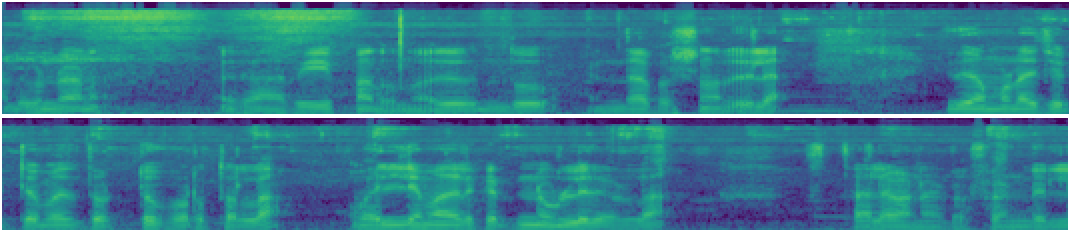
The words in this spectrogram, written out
അതുകൊണ്ടാണ് തോന്നുന്നു അത് എന്തോ എന്താ പ്രശ്നം അറിയില്ല ഇത് നമ്മുടെ ചുറ്റുമതിൽ തൊട്ട് പുറത്തുള്ള വലിയ മതിൽക്കെട്ടിനുള്ളിലുള്ള സ്ഥലമാണ് കേട്ടോ. ഫ്രണ്ടിൽ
